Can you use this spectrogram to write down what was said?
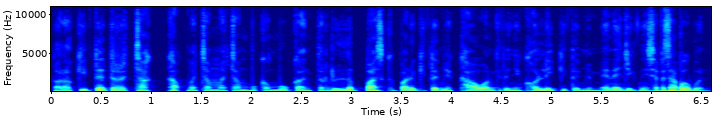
kalau kita tercakap macam-macam bukan-bukan, terlepas kepada kita punya kawan, kita punya colleague, kita punya manager, kita siapa-siapa pun.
